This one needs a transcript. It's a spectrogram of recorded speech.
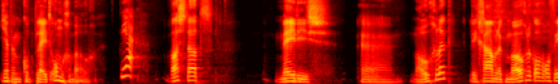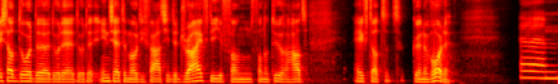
Je hebt hem compleet omgebogen. Ja, Was dat medisch mogelijk? Lichamelijk mogelijk? Of, of is dat door de, door, de, door de inzet, de motivatie, de drive die je van, van nature had, heeft dat het kunnen worden? Ehm,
